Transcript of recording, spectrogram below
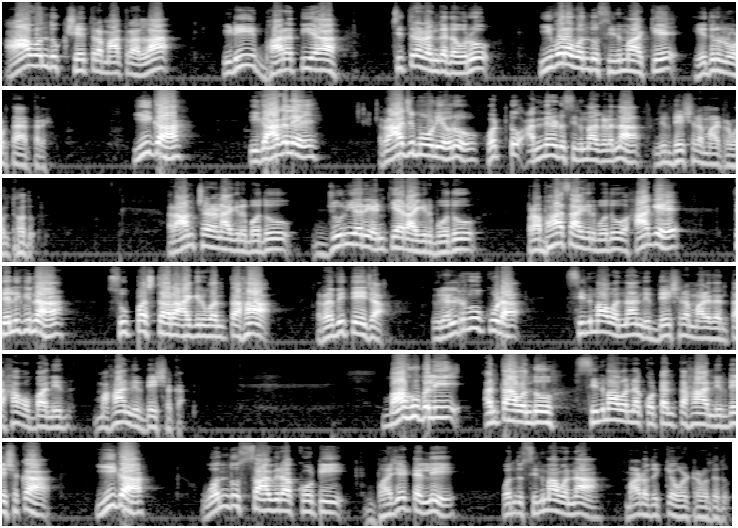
ಆ ಒಂದು ಕ್ಷೇತ್ರ ಮಾತ್ರ ಅಲ್ಲ, ಇಡೀ ಭಾರತೀಯ ಚಿತ್ರರಂಗದವರು ಇವರ ಒಂದು ಸಿನಿಮಾಕ್ಕೆ ಎದುರು ನೋಡ್ತಾ ಇರ್ತಾರೆ. ಈಗ, ಈಗಾಗಲೇ ರಾಜಮೌಳಿ ಅವರು ಒಟ್ಟು ಹನ್ನೆರಡು ಸಿನಿಮಾಗಳನ್ನು ನಿರ್ದೇಶನ ಮಾಡಿರುವಂಥದ್ದು ರಾಮ್ ಚರಣ್ ಆಗಿರ್ಬೋದು, ಜೂನಿಯರ್ ಎನ್ ಟಿ ಆರ್ ಆಗಿರ್ಬೋದು ಪ್ರಭಾಸ್ ಆಗಿರ್ಬೋದು, ಹಾಗೆ ತೆಲುಗಿನ ಸೂಪರ್ ಸ್ಟಾರ್ ಆಗಿರುವಂತಹ ರವಿತೇಜ ಇವರೆಲ್ಲರಿಗೂ ಕೂಡ ಸಿನಿಮಾವನ್ನು ನಿರ್ದೇಶನ ಮಾಡಿದಂತಹ ಒಬ್ಬ ನಿರ್ ಮಹಾನ್ ನಿರ್ದೇಶಕ. ಬಾಹುಬಲಿ ಅಂತ ಒಂದು ಸಿನಿಮಾವನ್ನು ಕೊಟ್ಟಂತಹ ನಿರ್ದೇಶಕ, ಈಗ ಒಂದು ಸಾವಿರ ಕೋಟಿ ಬಜೆಟಲ್ಲಿ ಒಂದು ಸಿನಿಮಾವನ್ನು ಮಾಡೋದಕ್ಕೆ ಹೊರಟಿರುವಂಥದ್ದು.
